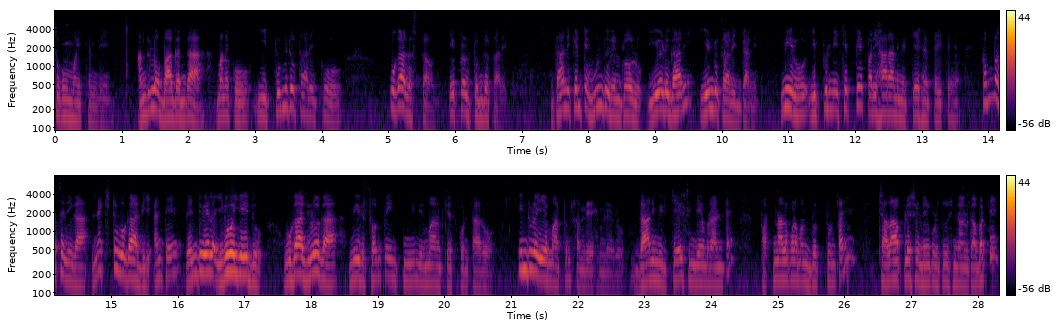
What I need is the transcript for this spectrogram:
సుగమమవుతుంది. అందులో భాగంగా మనకు ఈ తొమ్మిదో తారీఖు ఉగాది వస్తూ ఉంది ఏప్రిల్ తొమ్మిదో తారీఖు. దానికంటే ముందు రెండు రోజులు ఏడు కానీ ఎనిమిది తారీఖు కానీ మీరు ఇప్పుడు నేను చెప్పే పరిహారాన్ని మీరు చేసినట్టయితే కంపల్సరీగా నెక్స్ట్ ఉగాది అంటే రెండు వేల ఇరవై ఐదు ఉగాదిలోగా మీరు సొంత ఇంటిని నిర్మాణం చేసుకుంటారు. ఇందులో ఏమాత్రం సందేహం లేదు. దాన్ని మీరు చేయాల్సింది ఏమరా అంటే పట్టణాలు కూడా మనకు దొరుకుతుంటాయి చాలా ప్లేసులు నేను కూడా చూసినాను కాబట్టి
